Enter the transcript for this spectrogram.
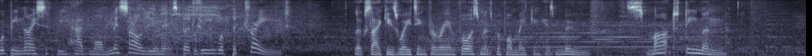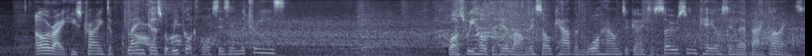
Would be nice if we had more missile units, but we were betrayed. Looks like he's waiting for reinforcements before making his move. Smart demon. Alright, he's trying to flank us, but we've got horses in the trees. Whilst we hold the hill, our missile cav and warhounds are going to sow some chaos in their back lines.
